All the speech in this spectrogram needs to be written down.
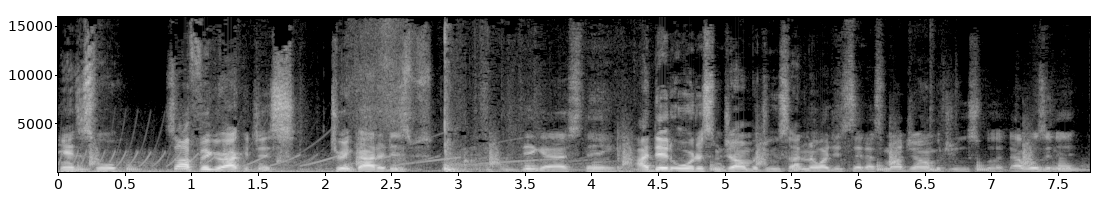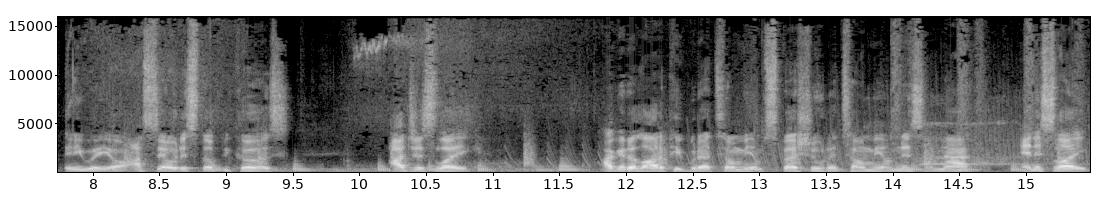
Hands is full, so I figure I could just drink out of this big ass thing. I did order some Jamba Juice. I know I just said that's my Jamba Juice, but that wasn't it. Anyway, y'all, I sell this stuff because I just like I get a lot of people that tell me I'm special, that tell me I'm this and that. And it's like,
